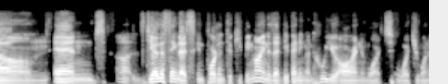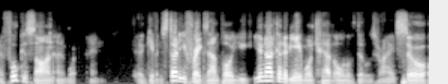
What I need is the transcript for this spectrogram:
um, and uh, the other thing that's important to keep in mind is that depending on who you are and what what you want to focus on and what and a given study, for example, you, are not going to be able to have all of those, right? So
